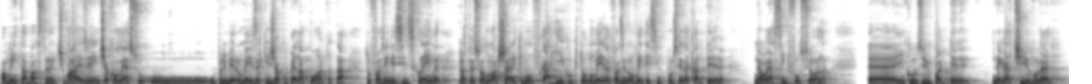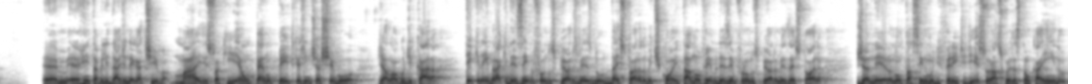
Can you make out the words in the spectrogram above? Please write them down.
aumentar bastante. Mas a gente já começa o, o primeiro mês aqui já com o pé na porta, tá? Tô fazendo esse disclaimer para as pessoas não acharem que vão ficar rico, que todo mês vai fazer 95% da carteira. Não é assim que funciona. É, inclusive pode ter negativo, né? É, é rentabilidade negativa. Mas isso aqui é um pé no peito que a gente já chegou já logo de cara. Tem que lembrar que dezembro foi um dos piores meses do, da história do Bitcoin, tá? Novembro dezembro foram um dos piores meses da história. Janeiro não está sendo muito diferente disso, as coisas estão caindo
